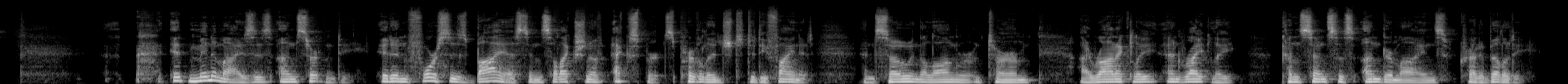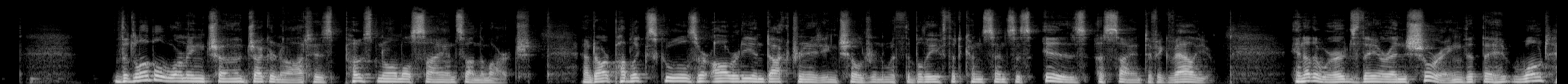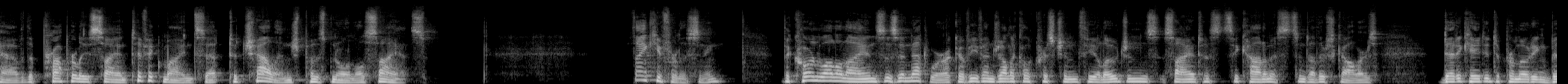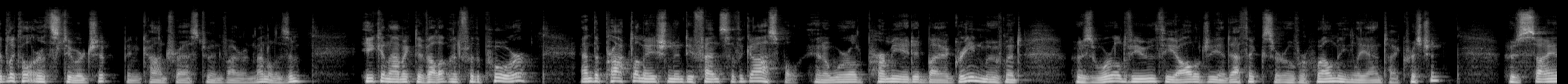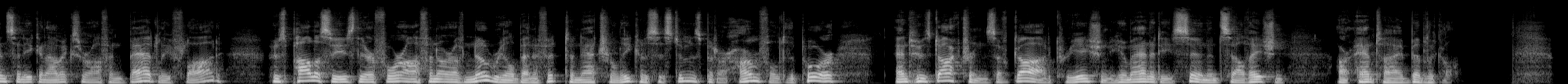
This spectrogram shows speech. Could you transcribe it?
It minimizes uncertainty. It enforces bias in selection of experts privileged to define it. And so, in the long term, ironically and rightly, consensus undermines credibility. The global warming juggernaut is post normal science on the march, and our public schools are already indoctrinating children with the belief that consensus is a scientific value. In other words, they are ensuring that they won't have the properly scientific mindset to challenge postnormal science. Thank you for listening. The Cornwall Alliance is a network of evangelical Christian theologians, scientists, economists, and other scholars dedicated to promoting biblical earth stewardship, in contrast to environmentalism, economic development for the poor, and the proclamation and defense of the gospel in a world permeated by a green movement whose worldview, theology, and ethics are overwhelmingly anti Christian, whose science and economics are often badly flawed, whose policies, therefore, often are of no real benefit to natural ecosystems but are harmful to the poor, and whose doctrines of God, creation, humanity, sin, and salvation are anti biblical.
